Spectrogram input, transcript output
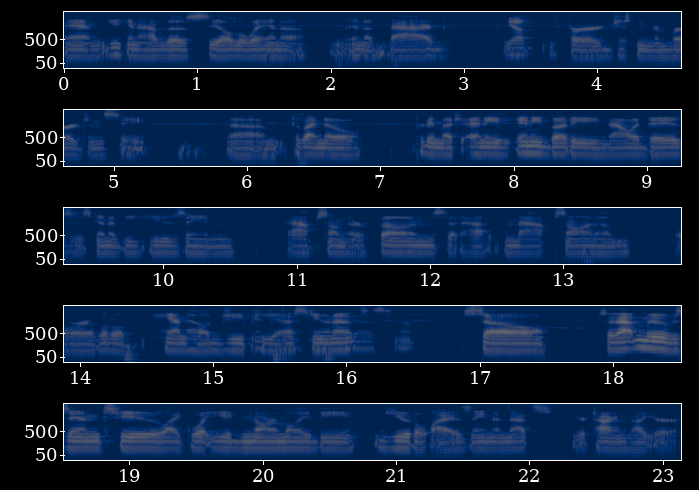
and you can have those sealed away in a in a bag. Yep. For just an emergency um, because I know pretty much any anybody nowadays is going to be using apps on their phones that have maps on them or a little handheld GPS unit, GPS, yep. So so that moves into like what you'd normally be utilizing and that's you're talking about your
